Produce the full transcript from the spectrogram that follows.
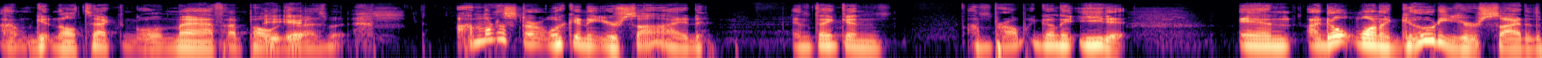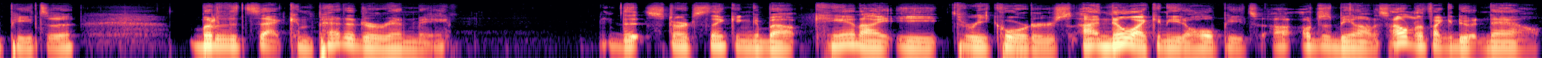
I'm getting all technical in math. I apologize, but I'm gonna start looking at your side and thinking I'm probably going to eat it. And I don't want to go to your side of the pizza, but it's that competitor in me that starts thinking about can I eat three quarters? I know I can eat a whole pizza. I'll, I'll just be honest. I don't know if I can do it now,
